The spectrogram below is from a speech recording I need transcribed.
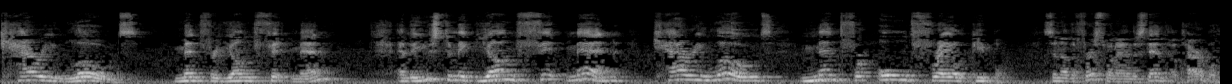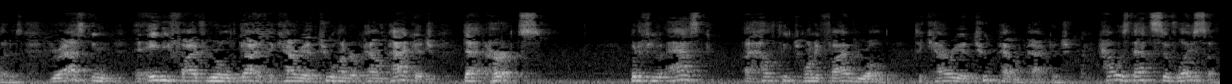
carry loads meant for young fit men, and they used to make young fit men carry loads meant for old frail people. So now the first one, I understand how terrible that is. You're asking an 85 year old guy to carry a 200 pound package, that hurts. But if you ask a healthy 25 year old to carry a two pound package, how is that sivlesa?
